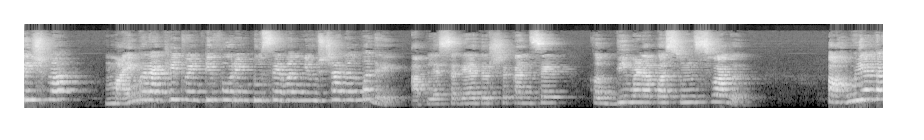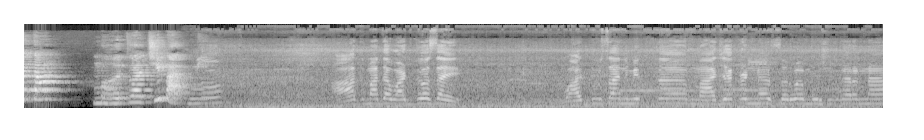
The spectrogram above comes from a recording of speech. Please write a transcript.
Karishma my Marathi twenty four into seven news चॅनलमध्ये आपल्या सगळ्या दर्शकांचे अगदी मनापासून स्वागत. पाहूयात आता महत्वाची बातमी. आज माझा वाढदिवस आहे. वाढदिवसानिमित्त माझ्याकडनं सर्व मुर्शिदकरांना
